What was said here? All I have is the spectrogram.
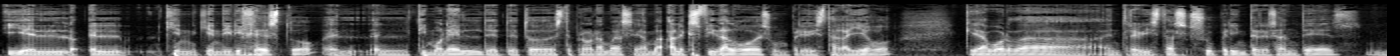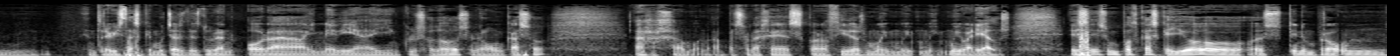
Y el, el quien, quien, dirige esto, el, el timonel de, de, todo este programa, se llama Alex Fidalgo, es un periodista gallego que aborda entrevistas súper interesantes, mm, entrevistas que muchas veces duran hora y media e incluso dos en algún caso a, bueno, personajes conocidos muy, muy, muy, variados. Ese es un podcast que yo tiene un,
